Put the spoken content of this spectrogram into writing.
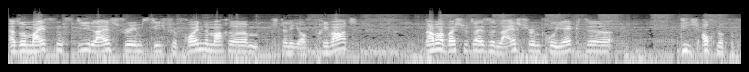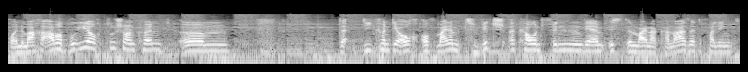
also meistens die Livestreams, die ich für Freunde mache, stelle ich auf privat. Aber beispielsweise Livestream-Projekte, die ich auch nur für Freunde mache, aber wo ihr auch zuschauen könnt, ähm, die könnt ihr auch auf meinem Twitch-Account finden, der ist in meiner Kanalseite verlinkt.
